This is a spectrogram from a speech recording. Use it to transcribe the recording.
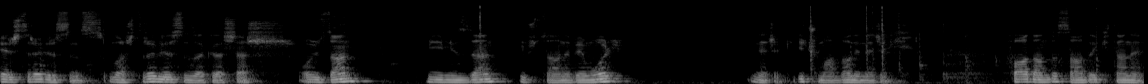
eriştirebilirsiniz, ulaştırabilirsiniz arkadaşlar. O yüzden mi'mizden 3 tane bemol inecek. İç mandal inecek. Fa'dan da sağda iki tane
